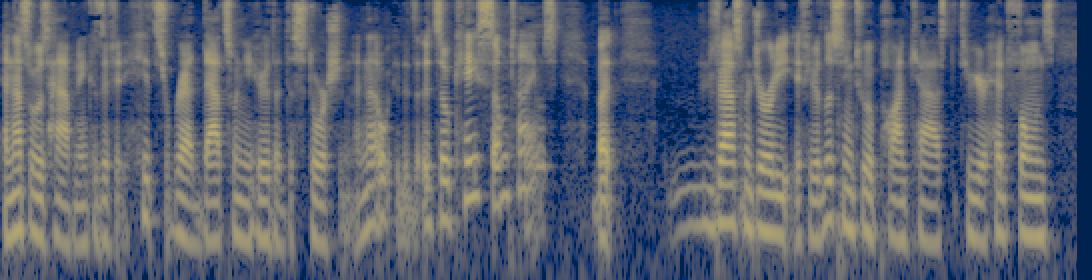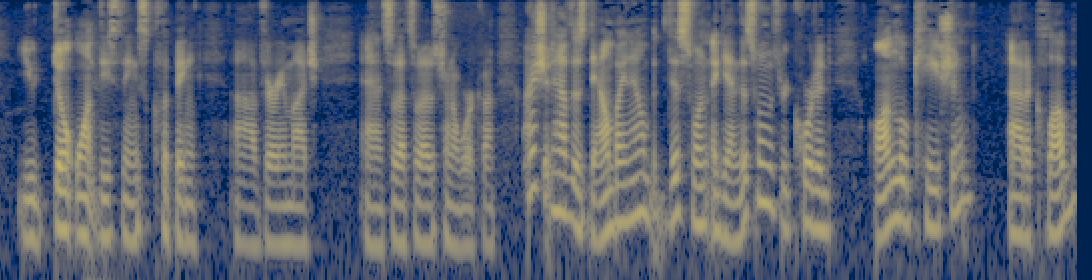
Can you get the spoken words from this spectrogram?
And that's what was happening because if it hits red, that's when you hear the distortion. And that, it's okay sometimes, but vast majority, if you're listening to a podcast through your headphones, you don't want these things clipping uh, very much. And so that's what I was trying to work on. I should have this down by now, but this one, again, this one was recorded on location at a club.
